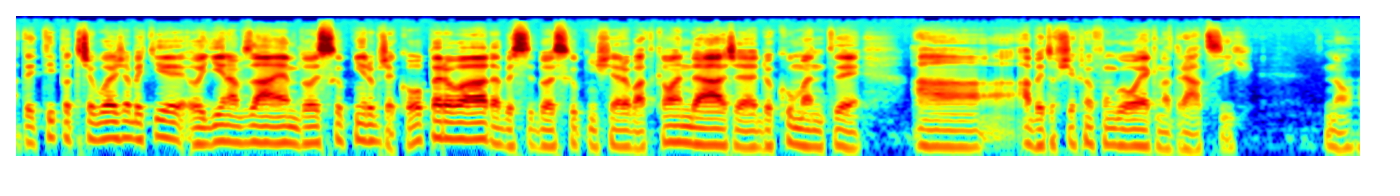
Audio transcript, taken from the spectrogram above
A teď ty potřebuješ, aby ti lidi navzájem byli schopni dobře kooperovat, aby si byli schopni šerovat kalendáře, dokumenty a aby to všechno fungovalo jak na drácích. No,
